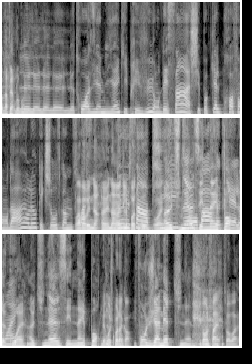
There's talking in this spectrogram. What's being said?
Le, troisième lien qui est prévu, on descend à je sais pas quelle profondeur, là, quelque chose comme Pour avoir un angle pas 200 trop. Un tunnel, c'est n'importe très loin. quoi. Un tunnel, c'est n'importe quoi. Mais moi, je suis pas d'accord. Ils font jamais de tunnel. Ils vont le faire, tu vas voir.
